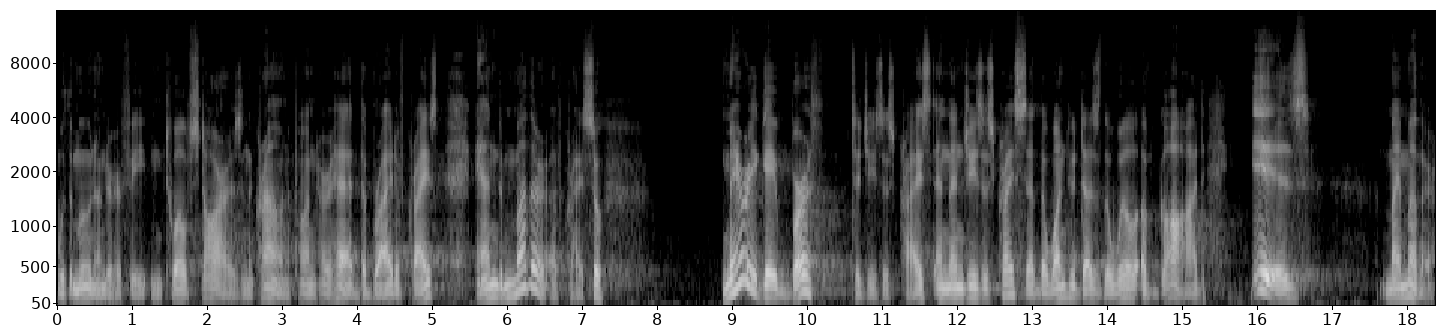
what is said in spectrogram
with the moon under her feet and 12 stars and the crown upon her head, the bride of Christ and mother of Christ. So Mary gave birth to Jesus Christ. And then Jesus Christ said, The one who does the will of God is my mother.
